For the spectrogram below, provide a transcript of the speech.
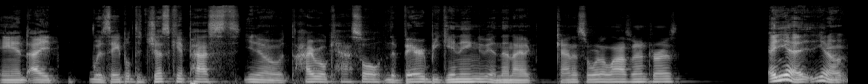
and I was able to just get past you know Hyrule Castle in the very beginning, and then I kind of sort of lost interest. And yeah, you know,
